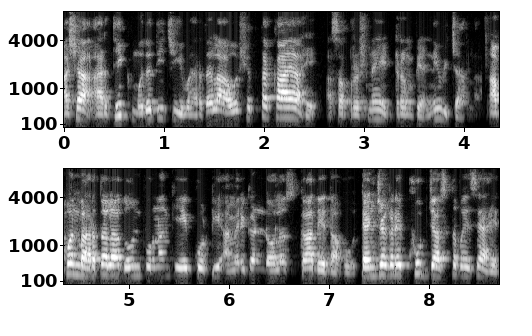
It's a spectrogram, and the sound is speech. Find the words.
अशा आर्थिक मदतीची भारताला आवश्यकता काय आहे? असा प्रश्नही ट्रम्प यांनी विचारला. आपण भारताला दोन पूर्णांक एक कोटी अमेरिकन डॉलर्स का देत आहोत? त्यांच्याकडे खूप जास्त पैसे आहेत.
